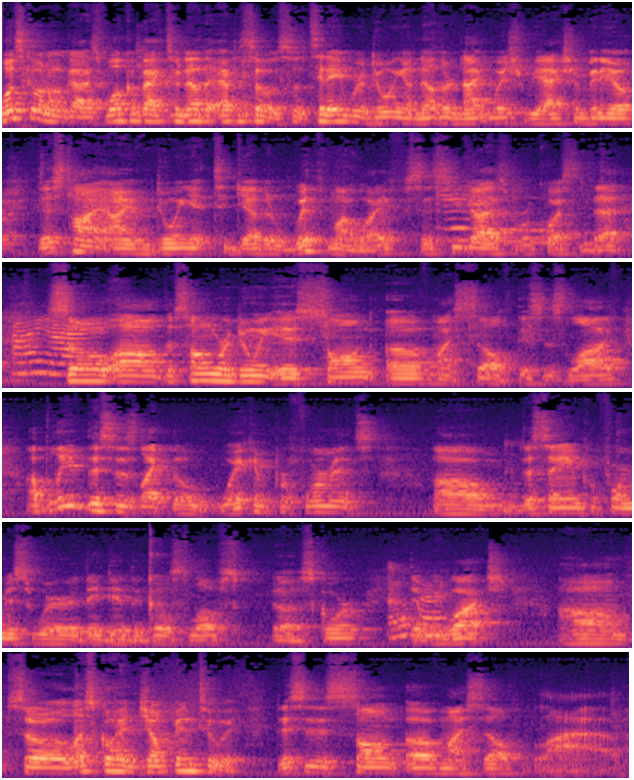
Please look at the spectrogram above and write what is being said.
What's going on guys? Welcome back to another episode. So today we're doing another Nightwish reaction video. This time I am doing it together with my wife since you guys requested that. Hi, so uh, the song we're doing is Song of Myself. This is live. I believe this is like the Wacken performance. Um, the same performance where they did the Ghost Love uh, score that we Okay. watched. Um, so let's go ahead and jump into it. This is Song of Myself live.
